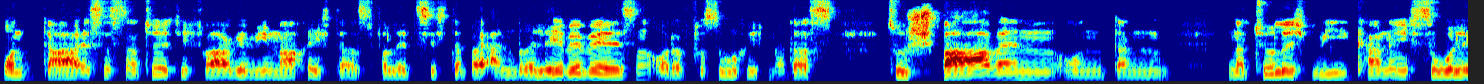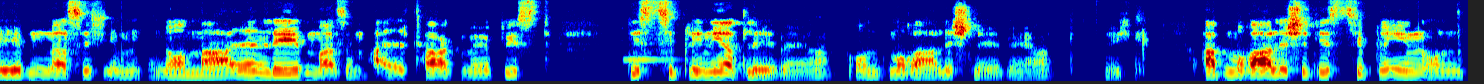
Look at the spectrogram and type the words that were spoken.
Und da ist es natürlich die Frage, wie mache ich das? Verletze ich dabei andere Lebewesen oder versuche ich mir das zu sparen? Und dann natürlich, wie kann ich so leben, dass ich im normalen Leben, also im Alltag, möglichst diszipliniert lebe, ja, und moralisch lebe, ja. Ich habe moralische Disziplin und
